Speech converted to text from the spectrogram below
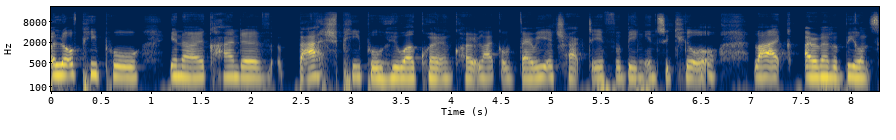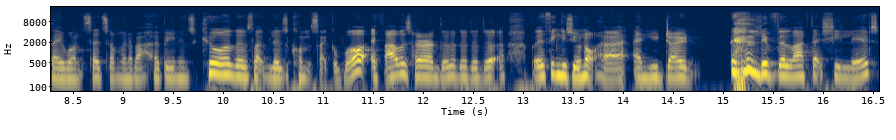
A lot of people, you know, kind of bash people who are quote unquote like very attractive for being insecure. Like, I remember Beyonce once said something about her being insecure. There was like loads of comments like, What? If I was her, da, da, da, but the thing is, you're not her and you don't live the life that she lives.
